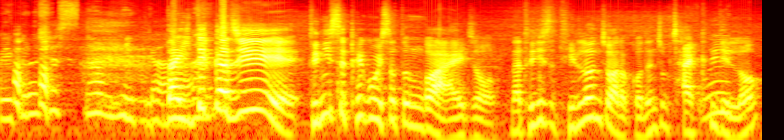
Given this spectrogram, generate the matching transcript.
왜 그러셨사옵니까? 나 이때까지 드니스 패고 있었던 거 알죠? 나 드니스 딜러인 줄 알았거든 좀 잘 큰 왜? 딜러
